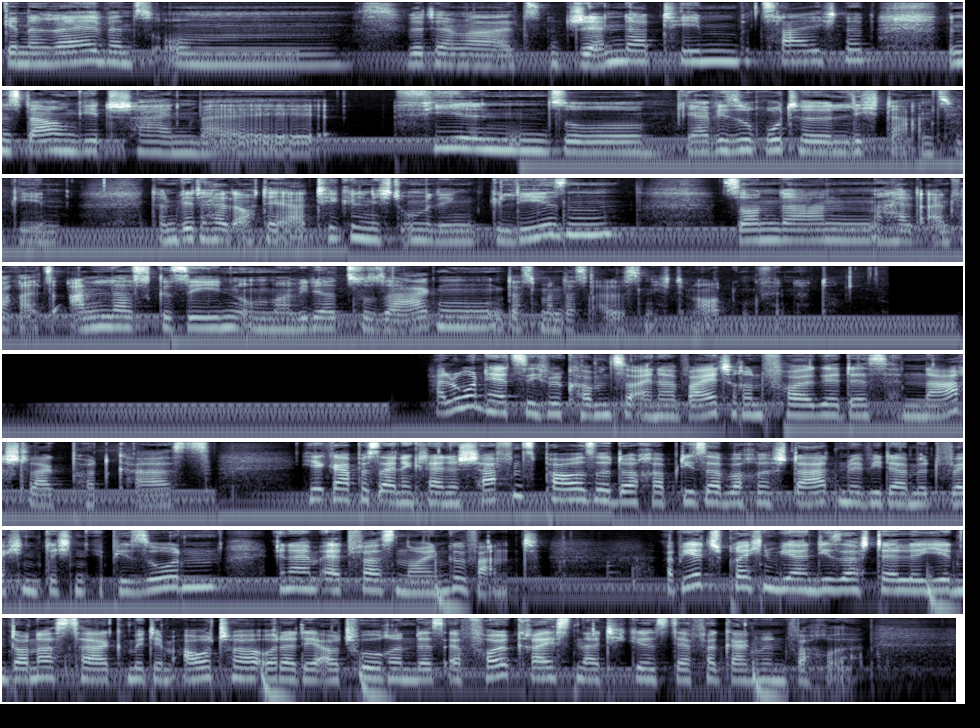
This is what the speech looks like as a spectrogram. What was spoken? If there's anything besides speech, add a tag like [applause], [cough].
generell, wenn es um, es wird ja mal als Gender-Themen bezeichnet, wenn es darum geht, scheinen bei vielen so, ja, wie so rote Lichter anzugehen. Dann wird halt auch der Artikel nicht unbedingt gelesen, sondern halt einfach als Anlass gesehen, um mal wieder zu sagen, dass man das alles nicht in Ordnung findet. Hallo und herzlich willkommen zu einer weiteren Folge des Nachschlag-Podcasts. Hier gab es eine kleine Schaffenspause, doch ab dieser Woche starten wir wieder mit wöchentlichen Episoden in einem etwas neuen Gewand. Ab jetzt sprechen wir an dieser Stelle jeden Donnerstag mit dem Autor oder der Autorin des erfolgreichsten Artikels der vergangenen Woche.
